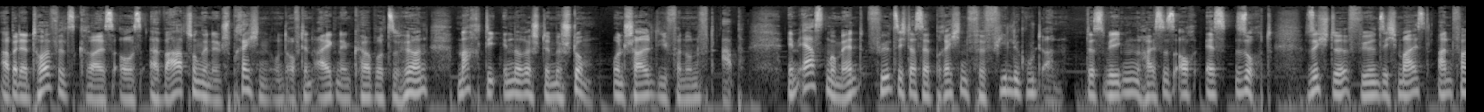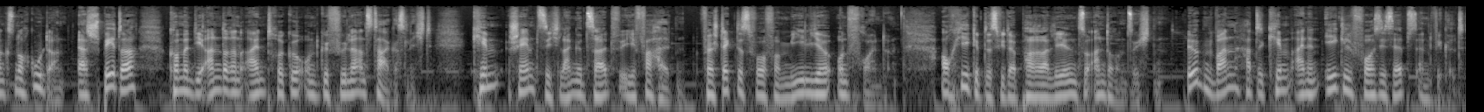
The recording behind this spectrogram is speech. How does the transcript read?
Aber der Teufelskreis aus Erwartungen entsprechen und auf den eigenen Körper zu hören, macht die innere Stimme stumm und schaltet die Vernunft ab. Im ersten Moment fühlt sich das Erbrechen für viele gut an. Deswegen heißt es auch Esssucht. Süchte fühlen sich meist anfangs noch gut an. Erst später kommen die anderen Eindrücke und Gefühle ans Tageslicht. Kim schämt sich lange Zeit für ihr Verhalten, versteckt es vor Familie und Freunde. Auch hier gibt es wieder Parallelen zu anderen Süchten. Irgendwann hatte Kim einen Ekel vor sich selbst entwickelt.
